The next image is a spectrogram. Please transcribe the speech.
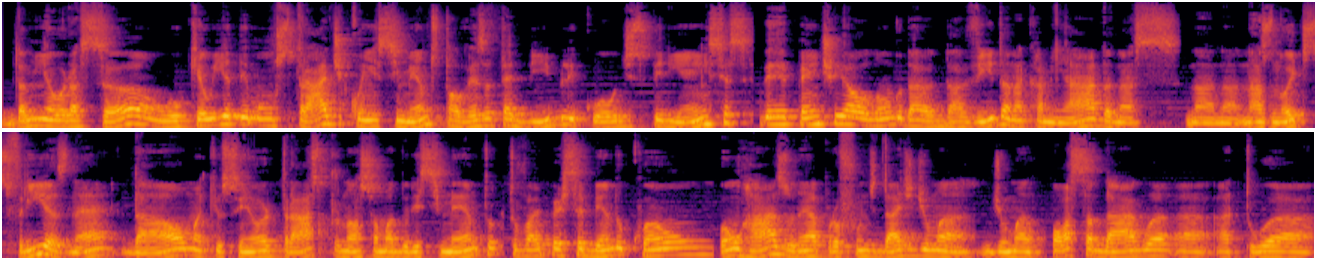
da minha oração, o que eu ia demonstrar de conhecimento, talvez até bíblico ou de experiências. De repente, ao longo da, da vida, na caminhada, nas, na- na- nas noites frias, né, da alma que o Senhor traz para o nosso amadurecimento, tu vai percebendo quão, quão raso, né, a profundidade de uma, de uma poça d'água a, a tua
